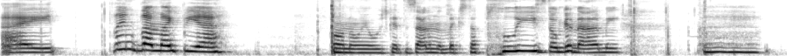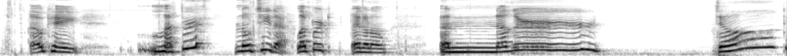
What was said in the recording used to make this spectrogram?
I think that might be a... Oh no, I always get this animal mixed up. Please don't get mad at me. Uh, okay, leopard? No, cheetah. Leopard? I don't know. Another dog?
